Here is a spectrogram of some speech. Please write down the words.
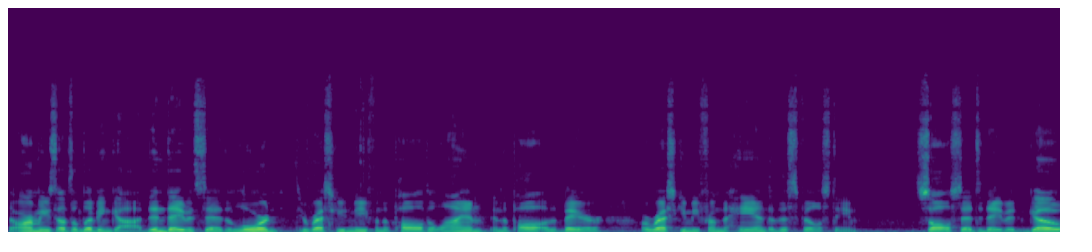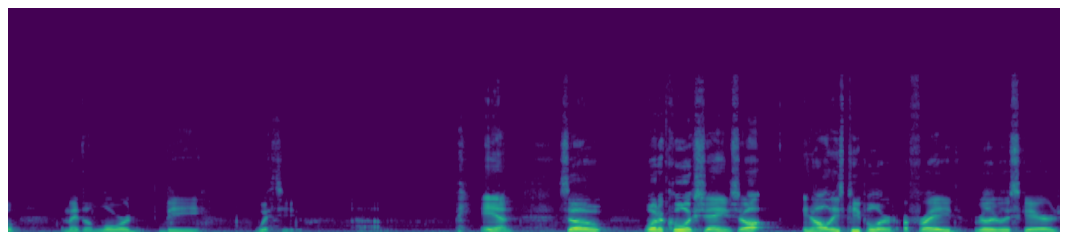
the armies of the living God. Then David said, The Lord who rescued me from the paw of the lion and the paw of the bear will rescue me from the hand of this Philistine. Saul said to David, Go, and may the Lord be with you. Um, and so, what a cool exchange. So, you know, all these people are afraid, really, really scared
